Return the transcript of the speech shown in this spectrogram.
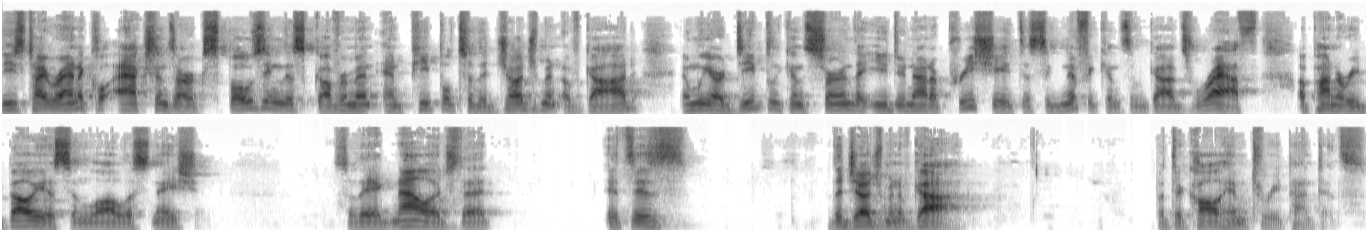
These tyrannical actions are exposing this government and people to the judgment of God, and we are deeply concerned that you do not appreciate the significance of God's wrath upon a rebellious and lawless nation. So they acknowledge that it is the judgment of God, but they call him to repentance.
